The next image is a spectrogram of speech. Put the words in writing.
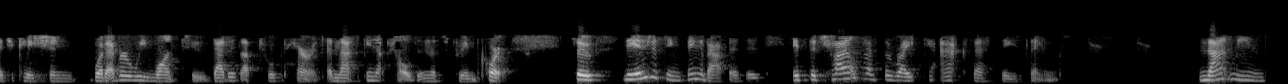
education, whatever we want to. That is up to a parent, and that's been upheld in the Supreme Court. So the interesting thing about this is if the child has the right to access these things, that means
